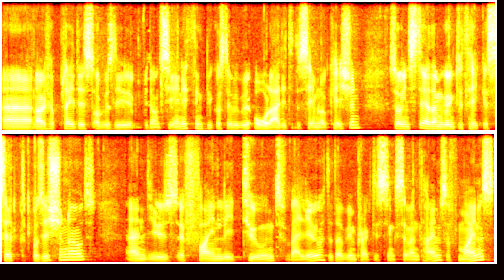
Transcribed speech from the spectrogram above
Uh, now, if I play this, obviously, we don't see anything because they will be all added to the same location. So instead, I'm going to take a set position node and use a finely tuned value that I've been practicing seven times of minus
